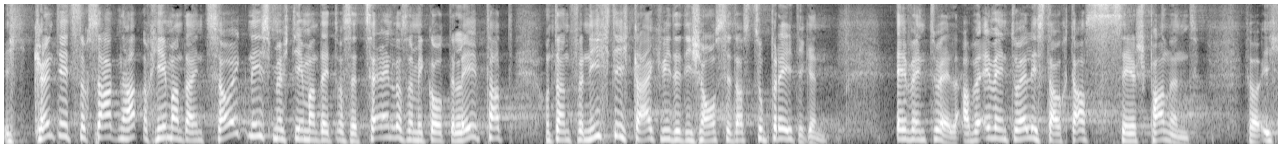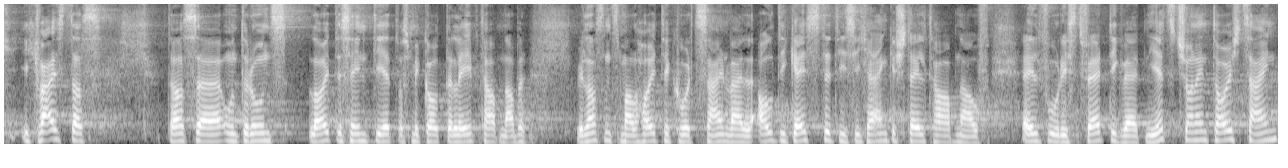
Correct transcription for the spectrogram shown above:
Ich könnte jetzt noch sagen, hat noch jemand ein Zeugnis, möchte jemand etwas erzählen, was er mit Gott erlebt hat, und dann vernichte ich gleich wieder die Chance, das zu predigen. Eventuell. Aber eventuell ist auch das sehr spannend. So, ich, ich weiß, dass, dass äh, unter uns Leute sind, die etwas mit Gott erlebt haben, aber wir lassen es mal heute kurz sein, weil all die Gäste, die sich eingestellt haben auf 11 Uhr ist fertig, werden jetzt schon enttäuscht sein.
